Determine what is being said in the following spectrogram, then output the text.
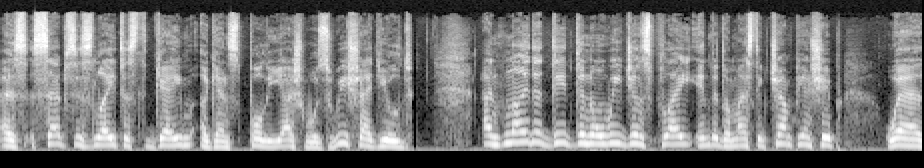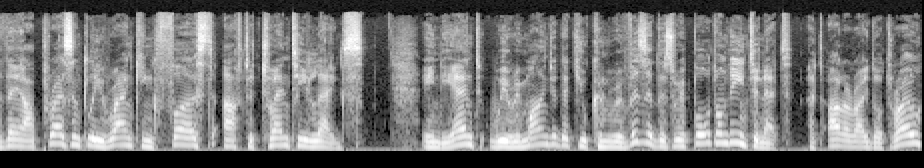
as Sepsi's latest game against Poli Iași was rescheduled, and neither did the Norwegians play in the domestic championship, where they are presently ranking first after 20 legs. In the end, we remind you that you can revisit this report on the internet at rri.ro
